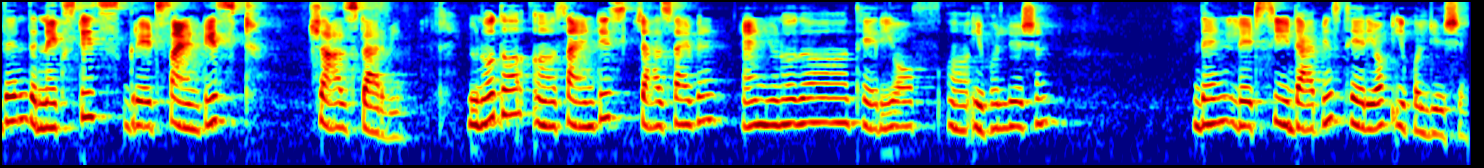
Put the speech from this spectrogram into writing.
Then the next is great scientist Charles Darwin you know the scientist Charles Darwin and you know the theory of uh, evolution then let's see darwin's theory of evolution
